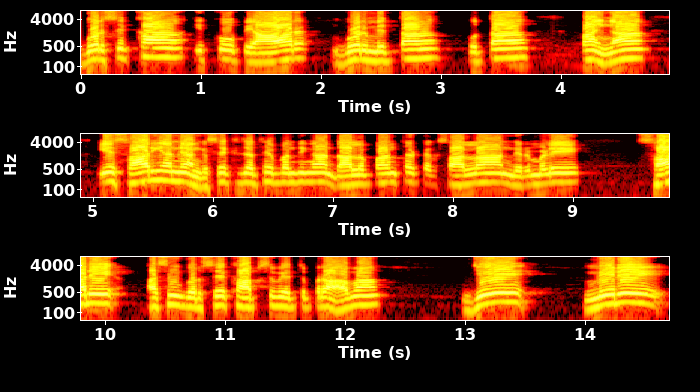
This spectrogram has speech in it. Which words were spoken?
ਗੁਰਸਿੱਖਾਂ ਇੱਕੋ ਪਿਆਰ, ਗੁਰਮਿੱਤਾਂ, ਪੁੱਤਾਂ, ਭਾਈਆਂ, ਇਹ ਸਾਰੀਆਂ ਨਿਹੰਗ ਸਿੱਖ ਜਥੇਬੰਦੀਆਂ, ਦਲ ਪੰਥ, ਟਕਸਾਲਾਂ, ਨਿਰਮਲੇ, ਸਾਰੇ ਅਸੀਂ ਗੁਰਸਿੱਖ ਆਪਸ ਵਿੱਚ ਭਰਾ ਵਾਂ। ਜੇ ਮੇਰੇ,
